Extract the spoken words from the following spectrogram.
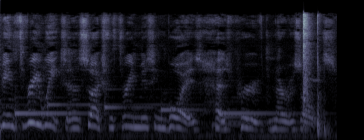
It's been three weeks, and the search for three missing boys has proved no results.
